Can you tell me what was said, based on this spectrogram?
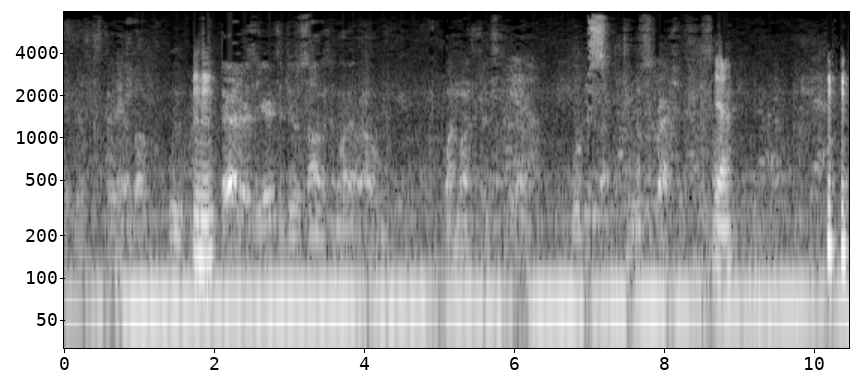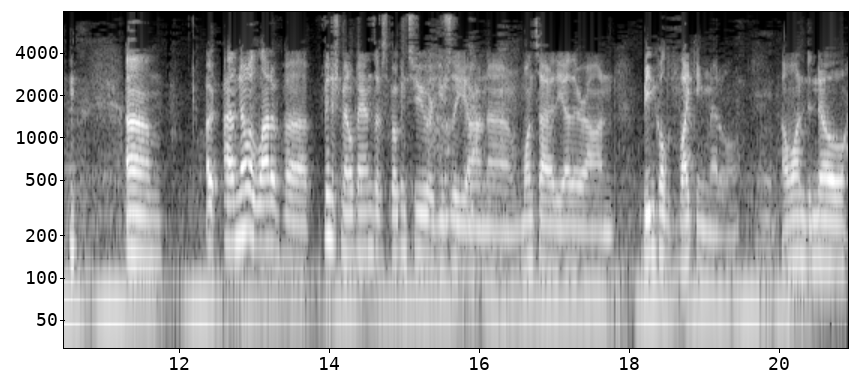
the studio, but We, hmm yeah, there's a year to do songs and whatever. Oh, one month to the studio. whoops. Two scratches. Yeah. um, I, I know a lot of uh, Finnish metal bands I've spoken to are usually on uh, one side or the other on being called Viking metal. I wanted to know.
